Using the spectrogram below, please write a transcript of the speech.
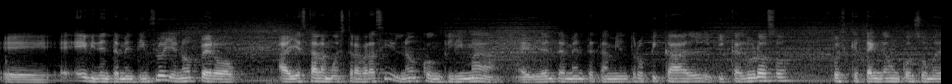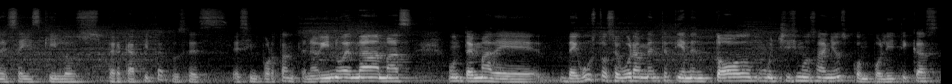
eh, evidentemente influye, ¿no? pero ahí está la muestra Brasil, ¿no? Con clima evidentemente también tropical y caluroso, pues que tenga un consumo de 6 kilos per cápita, pues es, es importante, ¿no? Y no es nada más un tema de, de gusto, seguramente tienen todo, muchísimos años con políticas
